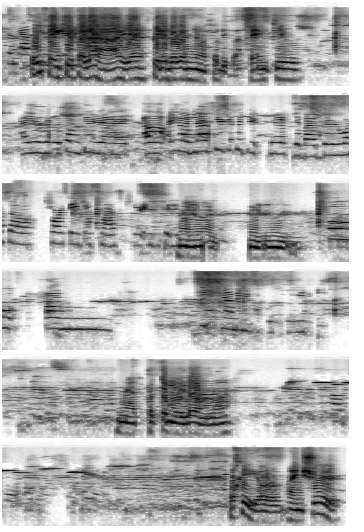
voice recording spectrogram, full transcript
Kasi last Uy, year, thank you pala ha. Yeah, pinadala niyo ako, di ba? Thank you. Ay, you're welcome, Direct. Uh, ayun, last year kasi, Di- Direct, di ba, there was a shortage of masks here in the Philippines. Mm-hmm. Mm-hmm. So, um, pinig namin yung opportunity. Na tumulong, no? Opo, opo. Okay, oh, I'm sure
